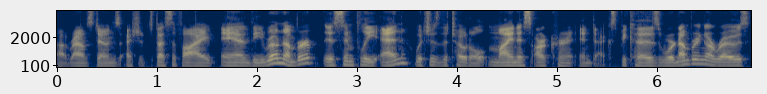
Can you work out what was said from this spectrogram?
Uh, round stones, I should specify. And the row number is simply n, which is the total, minus our current index, because we're numbering our rows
